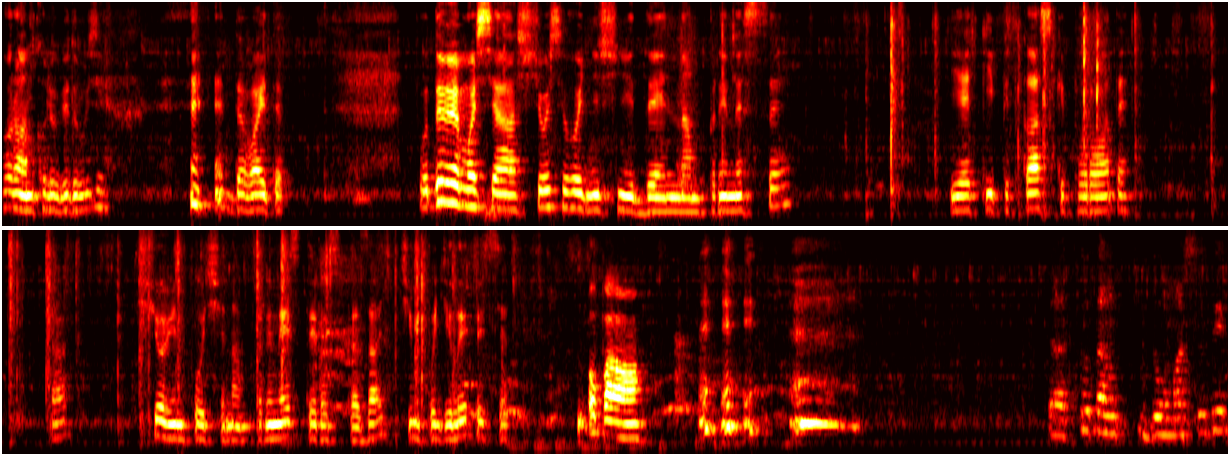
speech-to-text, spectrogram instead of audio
Ранку, любі друзі. Давайте подивимося, що сьогоднішній день нам принесе. Які підказки, поради. Так? Що він хоче нам принести, розказати, чим поділитися. Опа! Так, хто там вдома сидить?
